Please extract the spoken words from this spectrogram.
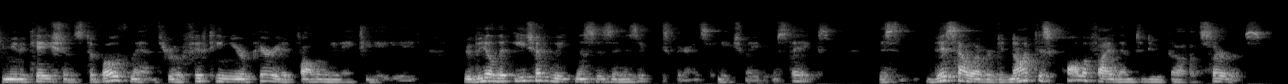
communications to both men through a 15 year period following 1888 revealed that each had weaknesses in his experience and each made mistakes. This, this, however, did not disqualify them to do God's service.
